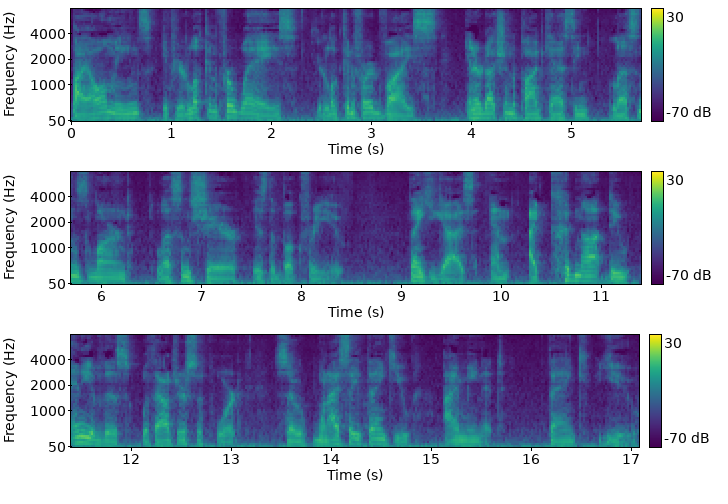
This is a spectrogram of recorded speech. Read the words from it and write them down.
by all means, if you're looking for ways, you're looking for advice, Introduction to Podcasting, Lessons Learned, Lessons Share is the book for you. Thank you guys, and I could not do any of this without your support. So when I say thank you, I mean it. Thank you.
